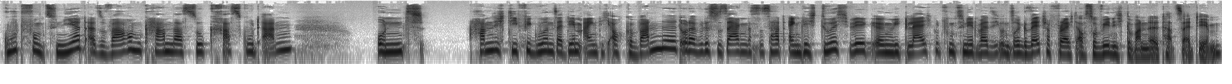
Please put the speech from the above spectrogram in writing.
gut funktioniert? Also warum kam das so krass gut an? Und haben sich die Figuren seitdem eigentlich auch gewandelt oder würdest du sagen, dass es hat eigentlich durchweg irgendwie gleich gut funktioniert, weil sich unsere Gesellschaft vielleicht auch so wenig gewandelt hat seitdem?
